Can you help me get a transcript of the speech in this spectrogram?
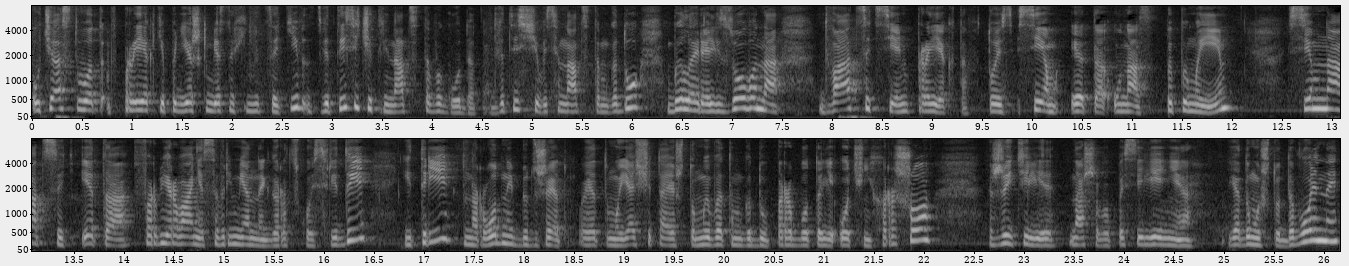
участвует в проекте поддержки местных инициатив с 2013 года. В 2018 году было реализовано 27 проектов. То есть 7 это у нас ППМИ, 17 – это формирование современной городской среды и 3 – народный бюджет. Поэтому я считаю, что мы в этом году поработали очень хорошо. Жители нашего поселения я думаю, что довольны.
